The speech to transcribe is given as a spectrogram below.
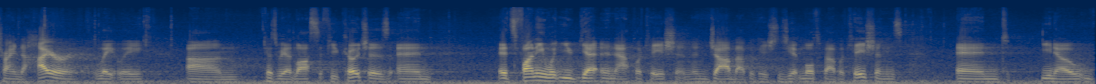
trying to hire lately because um, we had lost a few coaches. And it's funny what you get in an application, in job applications. You get multiple applications, and you know,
